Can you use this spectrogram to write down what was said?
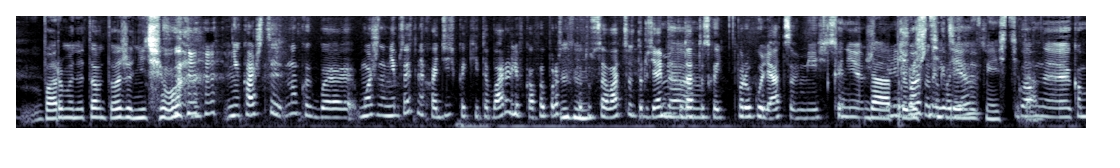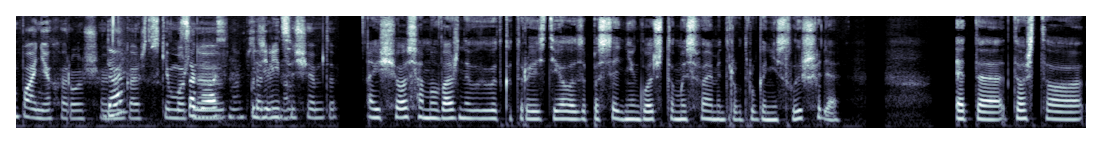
Бармены там тоже ничего. Мне кажется, ну, как бы, можно не обязательно ходить в какие-то бары или в кафе, просто потусоваться с друзьями, Да. куда-то сходить, прогуляться вместе. Конечно. Да, провести время вместе. Главное, компания хорошая, мне кажется, с кем можно поделиться чем-то. А еще самый важный вывод, который я сделала за последний год, что мы с вами друг друга не слышали, это то, что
